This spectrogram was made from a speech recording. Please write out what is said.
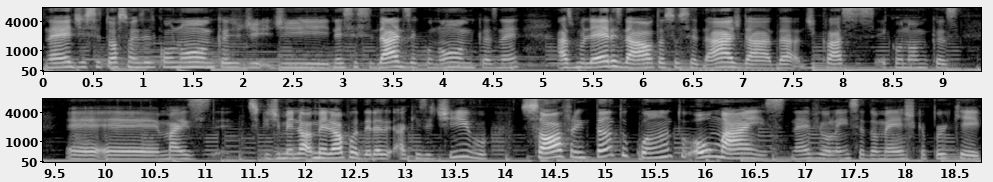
né, de situações econômicas, de, de, necessidades econômicas, né? As mulheres da alta sociedade, da, da de classes econômicas é, é, mais de melhor, melhor poder aquisitivo sofrem tanto quanto ou mais, né, violência doméstica, porque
